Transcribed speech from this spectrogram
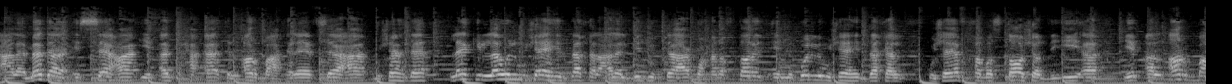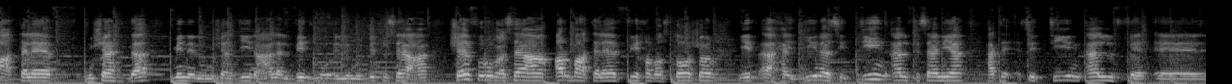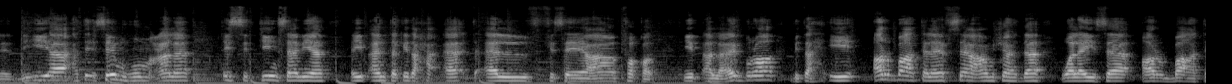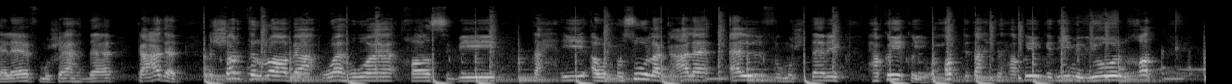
على مدى الساعة يبقى أنت حققت ال 4000 ساعة مشاهدة. لكن لو المشاهد دخل على الفيديو بتاعك وهنفترض إن كل مشاهد دخل وشاف 15 دقيقة يبقى ال 4000 مشاهدة من المشاهدين على الفيديو اللي مدته ساعة. شافوا ربع ساعة 4000 في 15 يبقى هيدينا 60000 ثانية. هت... 60000 دقيقة هتقسمهم على ال 60 ثانية يبقى أنت كده حققت 1000 ساعة فقط. يبقى العبرة بتحقيق 4000 ساعة مشاهدة وليس 4000 مشاهدة كعدد. الشرط الرابع وهو خاص بتحقيق أو حصولك على 1000 مشترك حقيقي. وحط تحت حقيقي دي مليون خط.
